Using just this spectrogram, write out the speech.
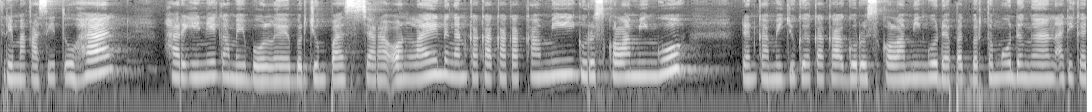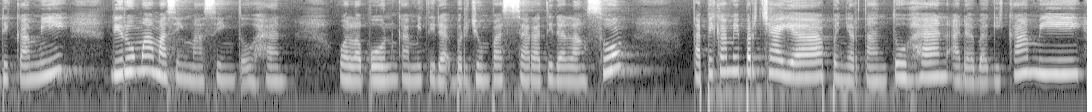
Terima kasih Tuhan, hari ini kami boleh berjumpa secara online dengan kakak-kakak kami, guru sekolah minggu, dan kami juga kakak guru sekolah minggu dapat bertemu dengan adik-adik kami di rumah masing-masing Tuhan. Walaupun kami tidak berjumpa secara tidak langsung, tapi kami percaya penyertaan Tuhan ada bagi kami,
